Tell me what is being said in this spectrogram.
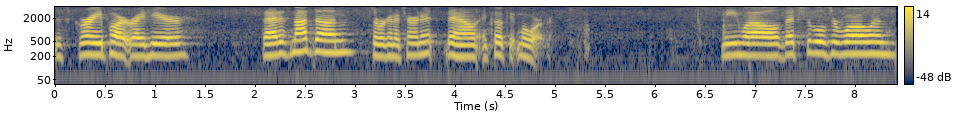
This gray part right here, that is not done, so we're gonna turn it down and cook it more. Meanwhile, vegetables are rolling.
